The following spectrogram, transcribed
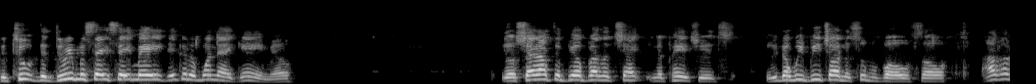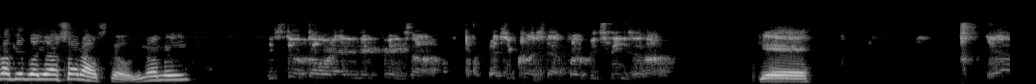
The two the three mistakes they made, they could have won that game, yo. Yo, shout out to Bill Belichick and the Patriots. You know, we beat y'all in the Super Bowl, so I gotta give y'all a shout out still. You know what I mean? You still throwing that in their face, huh? That you crushed that perfect season, huh? Yeah. Yeah,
